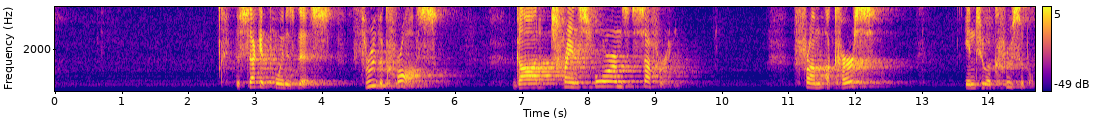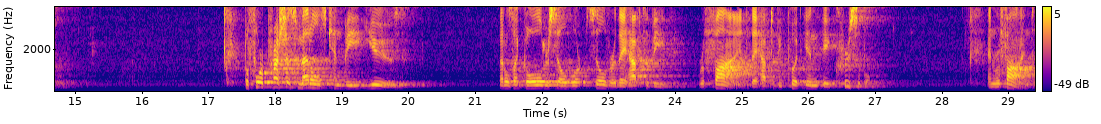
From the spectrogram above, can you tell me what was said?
The second point is this through the cross, God transforms suffering from a curse into a crucible. Before precious metals can be used, Metals like gold or silver, silver, they have to be refined. They have to be put in a crucible and refined.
